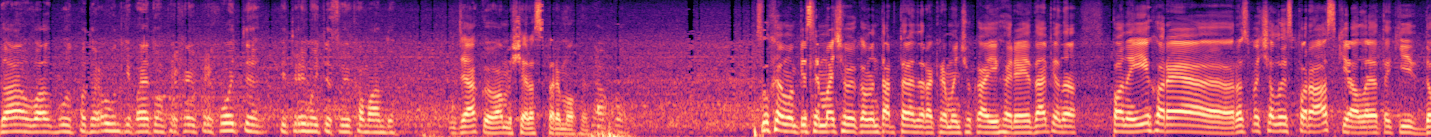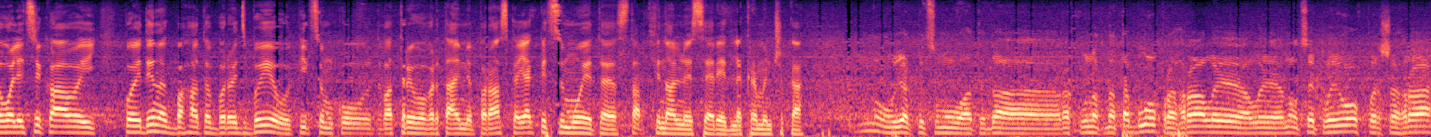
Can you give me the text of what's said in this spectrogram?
Да, у вас будуть подарунки, тому приходьте, підтримуйте свою команду. Дякую вам ще раз з перемогою. Дякую. Слухаємо після матчовий коментар тренера Кременчука Ігоря Єдапіна. Пане Ігоре, розпочали з поразки, але такий доволі цікавий поєдинок, багато боротьби. У підсумку 2-3 в овертаймі поразка. Як підсумуєте старт фінальної серії для Кременчука? Ну, як підсумувати, да, рахунок на табло, програли, але ну, це плей-офф, перша гра. Е,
